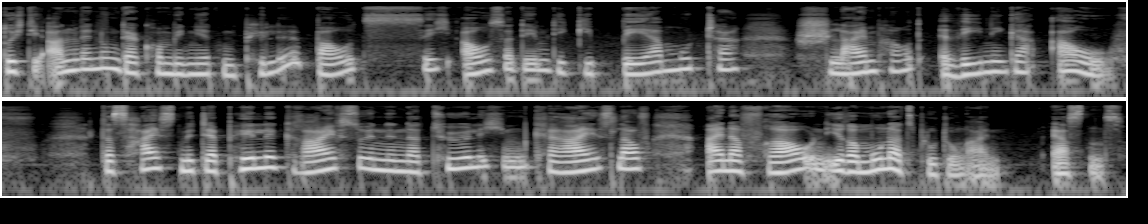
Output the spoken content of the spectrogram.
Durch die Anwendung der kombinierten Pille baut sich außerdem die Gebärmutterschleimhaut weniger auf. Das heißt, mit der Pille greifst du in den natürlichen Kreislauf einer Frau und ihrer Monatsblutung ein. Erstens.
